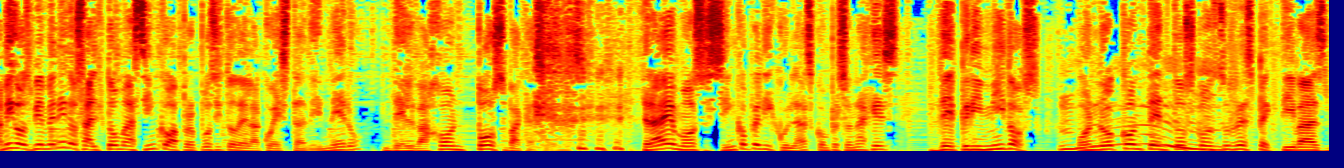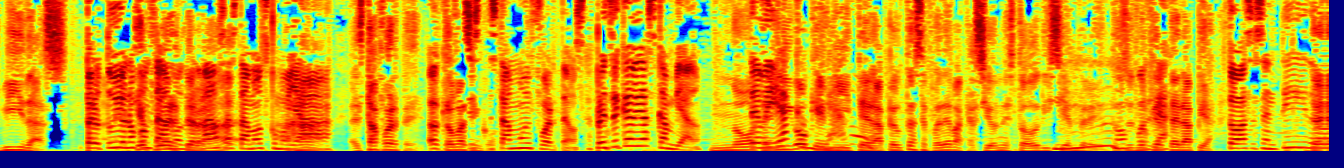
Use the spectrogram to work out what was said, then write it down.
Amigos, bienvenidos al Toma 5 a propósito de la cuesta de enero del bajón post vacaciones. Traemos cinco películas con personajes deprimidos o no contentos con sus respectivas vidas. Pero tú y yo no Qué contamos, fuerte, ¿verdad? O sea, estamos como Ajá, ya... Está fuerte. Toma 5. Está muy fuerte, Oscar. Pensé que habías cambiado. No, te, digo que mi terapeuta se fue de vacaciones todo diciembre, Mm, entonces no, pues fui a terapia. Todo hace sentido. De-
